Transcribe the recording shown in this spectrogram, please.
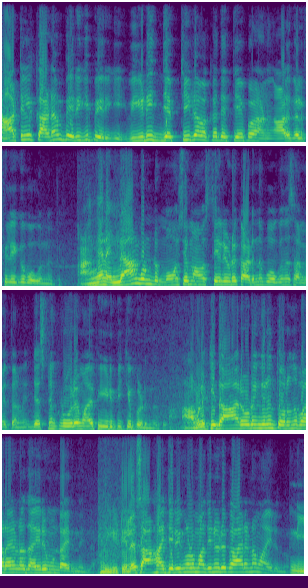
നാട്ടിൽ കടം പെരുകി പെരുകി വീട് ജപ്തിയുടെ വക്കത്ത് എത്തിയപ്പോഴാണ് ആൾ ഗൾഫിലേക്ക് പോകുന്നത്. അങ്ങനെ എല്ലാം കൊണ്ടും മോശം അവസ്ഥയിലൂടെ കടന്നു പോകുന്ന സമയത്താണ് ജസ്റ്റിന് ക്രൂരമായി പീഡിപ്പിക്കപ്പെടുന്നത്. അവൾക്ക് ഇത് ആരോടെങ്കിലും തുറന്നു പറയാനുള്ള ധൈര്യം ഉണ്ടായിരുന്നില്ല. വീട്ടിലെ സാഹചര്യങ്ങളും അതിനൊരു കാരണമായിരുന്നു. നീ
